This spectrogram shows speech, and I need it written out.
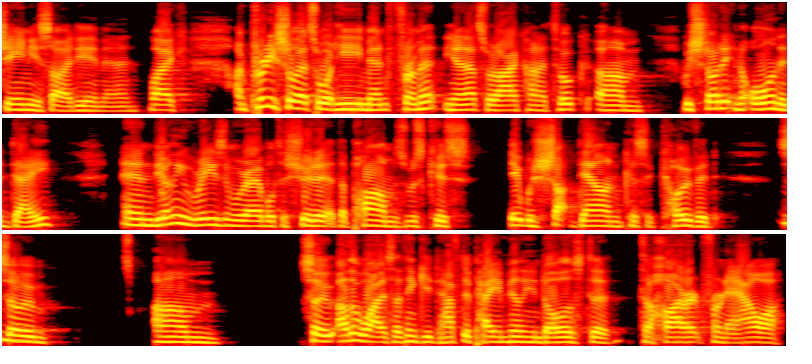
genius idea, man. Like, I'm pretty sure that's what he meant from it. You know, that's what I kind of took. Um, we shot it in all in a day. And the only reason we were able to shoot it at the Palms was because it was shut down because of COVID. Mm-hmm. So, um, so otherwise, I think you'd have to pay a million dollars to to hire it for an hour.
